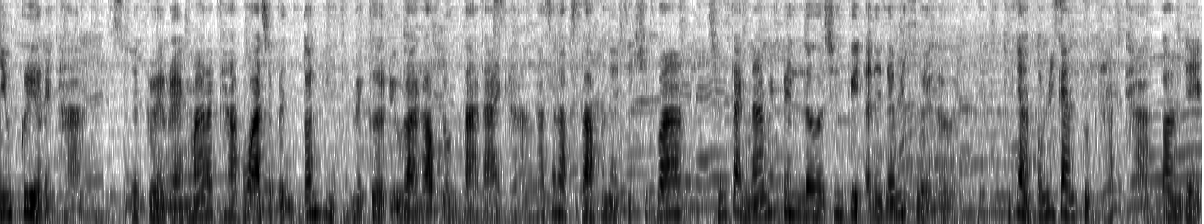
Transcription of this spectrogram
นิ้วเกลี่ยเลยค่ะ อย่าเกลี่ยแรงมากนะคะ เพราะอาจจะเป็นต้นเหตุทำให้เกิดริ้วรอยรอบดวงตาได้ค่ะ ถ้าสำหรับสาวคนไหนที่คิดว่าฉันแต่งหน้าไม่เป็นเลยฉันกรีดอายไลเนอร์ไม่สวยเลย ทุกอย่างต้องมีการฝึกหัดค่ะ ตอนเด็ก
